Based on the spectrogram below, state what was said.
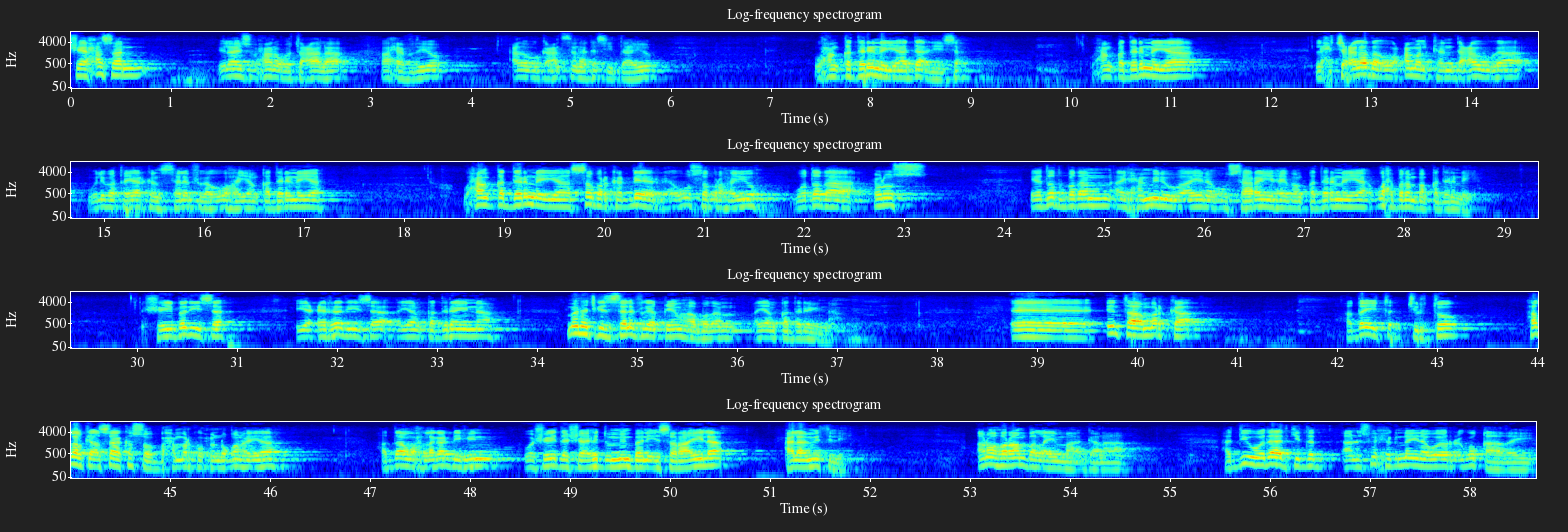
sheekh xasan ilaahay subxaanahu wa tacaala ha xifdiyo cadowga gacantiisana ka sii daayo. Waxaan qadarinayaa da-diisa waxaan qadarinayaa lexjeclada uu camalkan dacawiga weliba tayaarkan salafiga uu hayaan qadarinaya waxaan qadarinayaa sabarka dheer ee uu sabrahayo waddada culus ee dad badan ay xamili waayeen uu saaran yahay baan qadarinayaa wax badan baan qadarinaya shaybadiisa iyo ciradiisa ayaan qadarinaynaa manhajkiisa salafiga qiimaha badan ayaan qadarinaynaa intaa marka hadday jirto hadalka asaga ka soo baxa marka wuxuu noqonayaa haddaan wax laga dhihin washahida shaahidu min bani israa'iila calaa mili anoo horaanba lay maaganaa haddii wadaadkii dad aan isu xignayna weerar igu qaaday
